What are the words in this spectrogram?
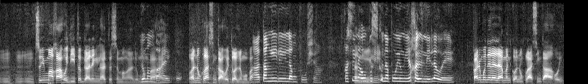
mm, mm, mm. So yung mga kahoy dito galing lahat to sa mga lumang, Lumang bahay bahay? po. O, Anong klaseng kahoy to? Alam mo ba? Ah, tangili lang po siya. Kasi Tangili? naubos ko na po yung yakal nila eh. Paano mo nalalaman kung anong klaseng kahoy?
